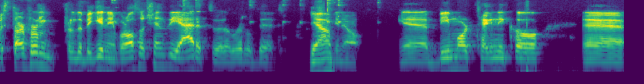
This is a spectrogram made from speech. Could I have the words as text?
start from from the beginning, but also change the attitude a little bit. Yeah. You know, uh, be more technical. Uh,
